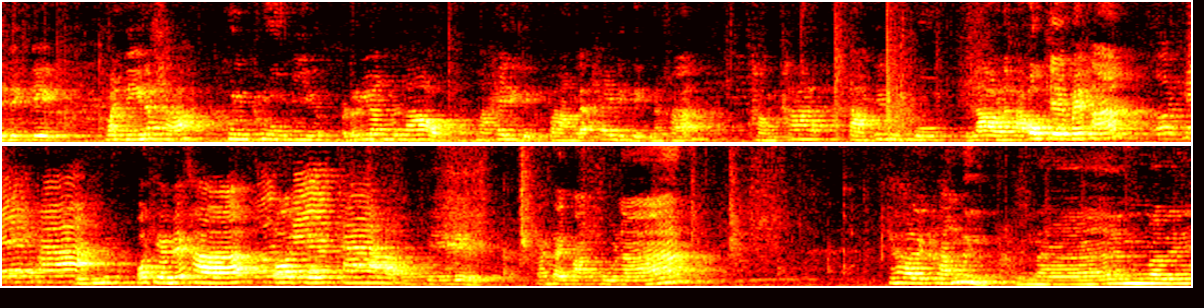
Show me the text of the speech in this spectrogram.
เคเด็กๆ วันนี้นะคะ คุณครูมีเรื่องเล่ามาให้เด็กๆฟังและให้เด็กๆนะคะทำท่าตามที่คุณครูเล่านะคะ โอเคไหมคะโอเคไหมคะโอเคค่ะโอเคตั้งใจฟังครูนะกาละครั้งหนึ่งนานมาแล้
